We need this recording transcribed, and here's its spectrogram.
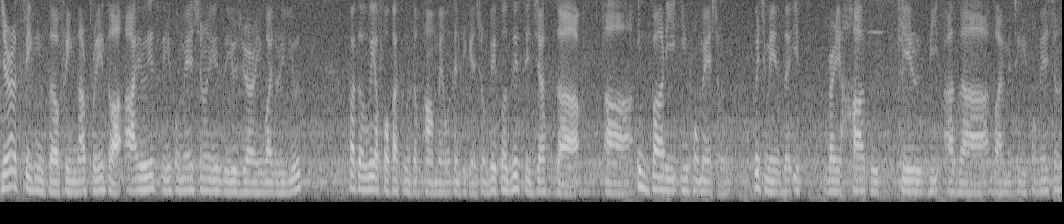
Generally speaking, the fingerprint or iris information is usually widely used but we are focusing on the permanent authentication because this is just uh, uh, information, which means that it's very hard to steal the other biometric information.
